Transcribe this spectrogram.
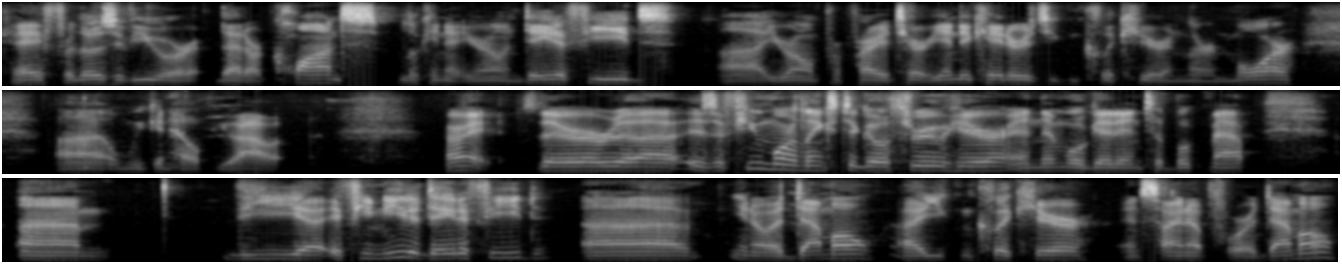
Okay, for those of you are, that are quants looking at your own data feeds, uh, your own proprietary indicators, you can click here and learn more, uh, and we can help you out. All right, there uh, is a few more links to go through here, and then we'll get into Bookmap. Um, the uh, if you need a data feed, uh, you know, a demo, uh, you can click here and sign up for a demo.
